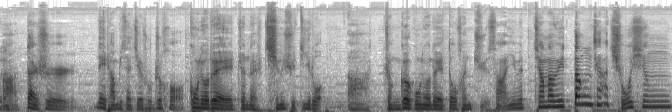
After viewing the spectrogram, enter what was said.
啊！但是那场比赛结束之后，公牛队真的是情绪低落啊，整个公牛队都很沮丧，因为相当于当家球星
